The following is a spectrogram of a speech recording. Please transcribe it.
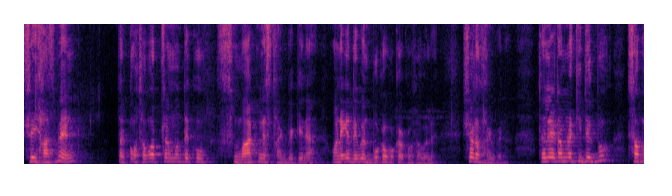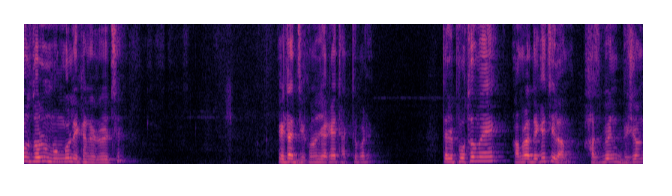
সেই হাজব্যান্ড তার কথাবার্তার মধ্যে খুব স্মার্টনেস থাকবে কিনা অনেকে দেখবেন বোকা বোকা কথা বলে, সেটা থাকবে না। তাহলে এটা আমরা কি দেখব? সাপোজ ধরুন মঙ্গল এখানে রয়েছে। এটা যে কোনো জায়গায় থাকতে পারে। তাহলে প্রথমে আমরা দেখেছিলাম হাজব্যান্ড ভীষণ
